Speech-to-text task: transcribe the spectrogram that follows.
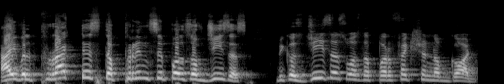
I will practice the principles of Jesus because Jesus was the perfection of God.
